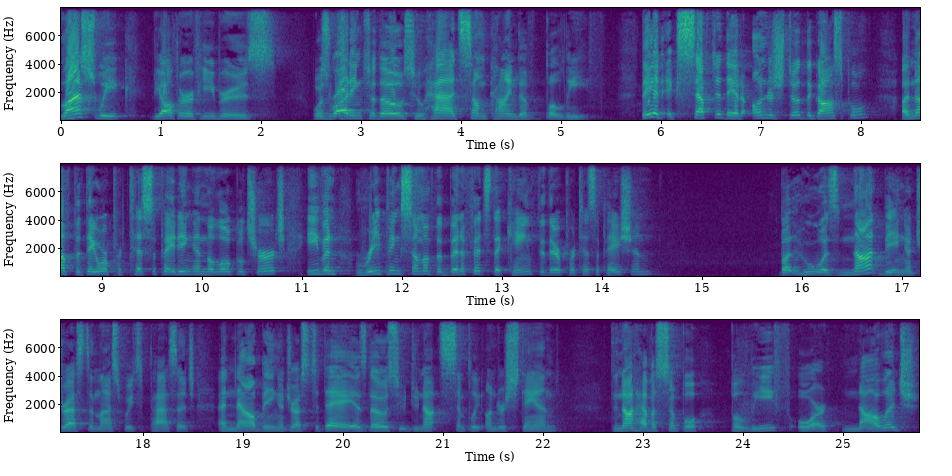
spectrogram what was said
Last week, the author of Hebrews was writing to those who had some kind of belief. They had accepted, they had understood the gospel, enough that they were participating in the local church, even reaping some of the benefits that came through their participation. But who was not being addressed in last week's passage and now being addressed today is those who do not simply understand, do not have a simple belief or knowledge,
